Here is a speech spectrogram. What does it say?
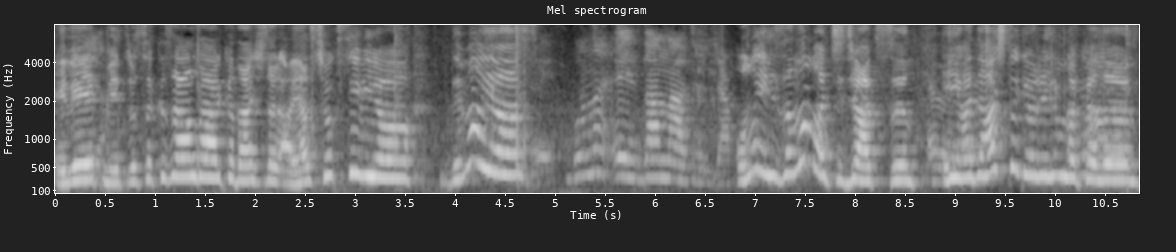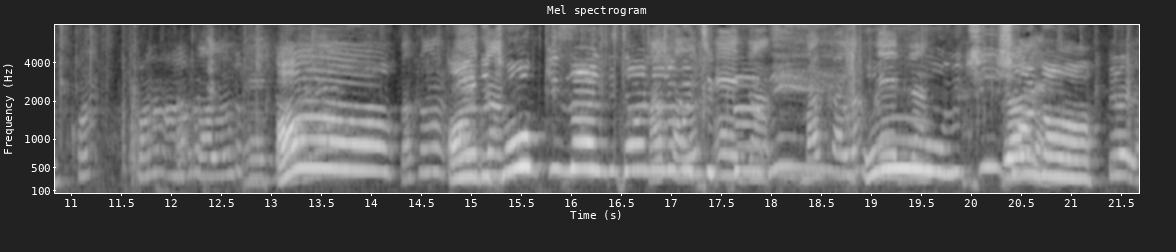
Evet metro sakız aldı arkadaşlar. Ayaz çok seviyor. Değil mi Ayaz? Bunu Elizana açacağım. Onu Elizan'a mı açacaksın? Evet. İyi hadi aç da görelim bakalım. Bakalım Aa! Bakalım Arda Elizana. çok güzel bir tane araba Bakalım çıktı. Elizana. Bakalım Oo Elizana. müthiş Böyle. Arda. Böyle.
